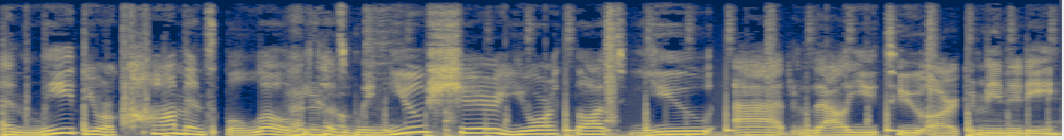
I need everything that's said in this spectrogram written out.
and leave your comments below because when you share your thoughts, you add value to our community.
